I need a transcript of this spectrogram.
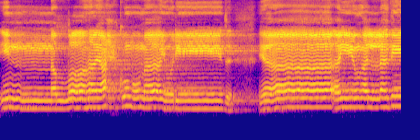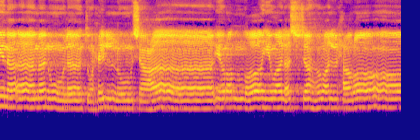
إن الله يحكم ما يريد. يا أيها الذين آمنوا لا تحلوا شعائر الله ولا الشهر الحرام.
